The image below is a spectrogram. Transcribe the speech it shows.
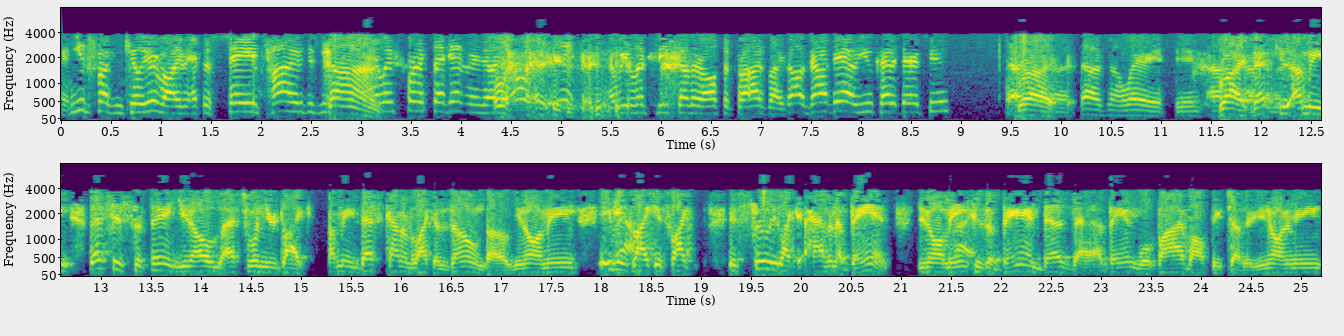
and you'd fucking kill your volume at the same time. Just be Time. silent for a second, and you're like, oh shit, and we looked at each other all surprised, like, oh goddamn, you cut it there too. That was, Right. uh, that was hilarious, dude. Right. That's I mean, that's just the thing, you know, that's when you're like I mean, that's kind of like a zone though, you know what I mean? Even Yeah. like it's like it's truly like having a band, you know what I mean? Right. Because a band does that. A band will vibe off each other, you know what I mean?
